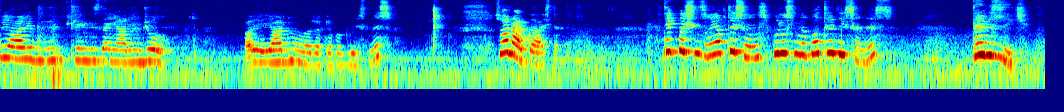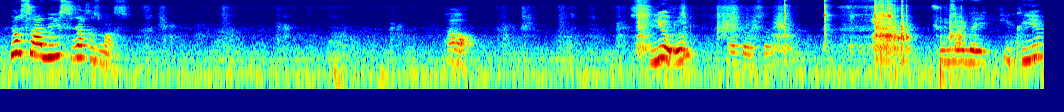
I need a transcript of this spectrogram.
bir aile büyüklerinizden yardımcı ol. Yardım olarak yapabilirsiniz. Sonra arkadaşlar tek başınıza yaptıysanız burasını batırdıysanız temizlik. Yoksa anneniz size kızmaz. Tamam. Siliyorum arkadaşlar. Şunları da yıkayayım.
